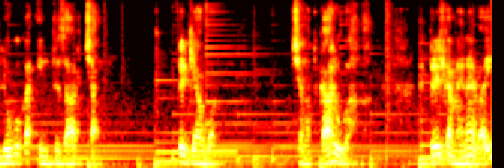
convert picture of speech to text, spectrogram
लोगों का इंतज़ार चालू। फिर क्या हुआ? चमत्कार हुआ। अप्रैल का महीना है भाई।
